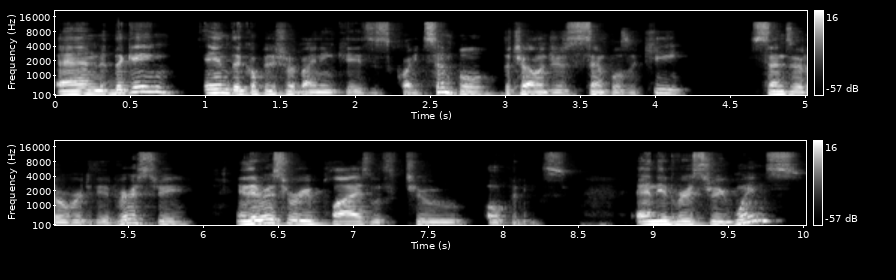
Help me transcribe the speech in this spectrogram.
And the game in the computational binding case is quite simple. The challenger samples a key, sends it over to the adversary, and the adversary replies with two openings and the adversary wins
